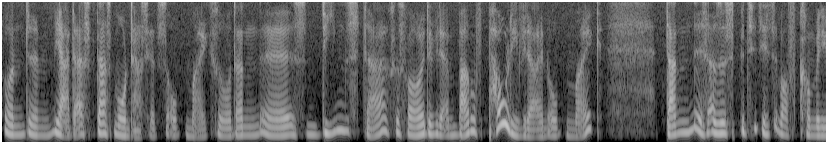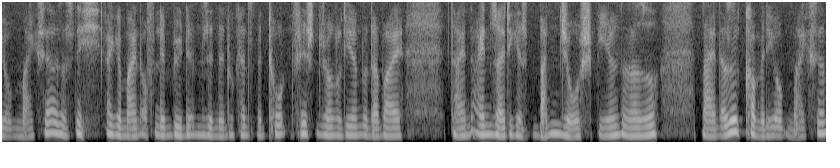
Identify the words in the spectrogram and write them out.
Und ähm, ja, da ist, da ist montags jetzt Open Mic. So, dann äh, ist Dienstags, das war heute wieder im Bahnhof Pauli wieder ein Open Mic. Dann ist, also es bezieht sich jetzt immer auf Comedy Open Mics, ja. Also es ist nicht allgemein offene Bühne im Sinne, du kannst mit toten Fischen jonglieren und dabei dein einseitiges Banjo spielen oder so. Nein, also Comedy Open Mics. Ja.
